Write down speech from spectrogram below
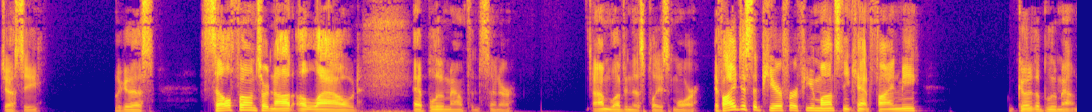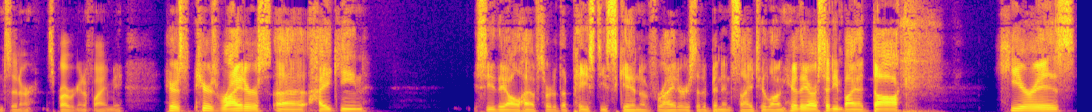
Jesse, look at this. Cell phones are not allowed at Blue Mountain Center. I'm loving this place more. If I disappear for a few months and you can't find me, go to the Blue Mountain Center. It's probably going to find me. Here's here's writers uh, hiking. You see, they all have sort of the pasty skin of writers that have been inside too long. Here they are sitting by a dock. here is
